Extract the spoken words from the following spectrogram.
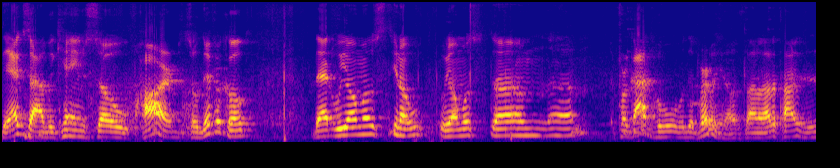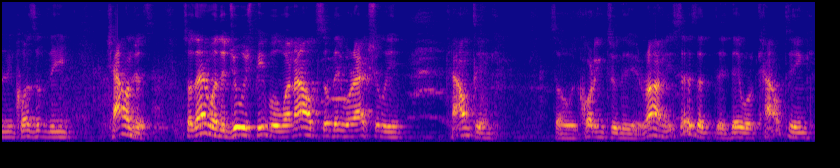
The exile became so hard, so difficult that we almost, you know, we almost um, um, forgot who the purpose. You know, a lot, of times because of the challenges. So then, when the Jewish people went out, so they were actually counting. So according to the Ran, he says that they, were counting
